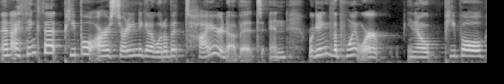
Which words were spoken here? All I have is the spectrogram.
And I think that people are starting to get a little bit tired of it. And we're getting to the point where, you know, people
